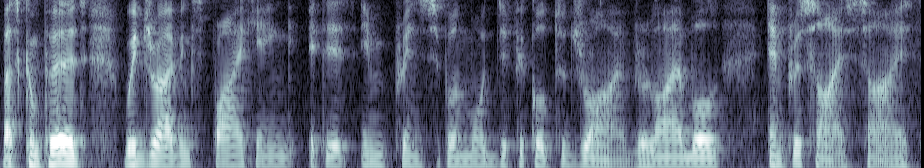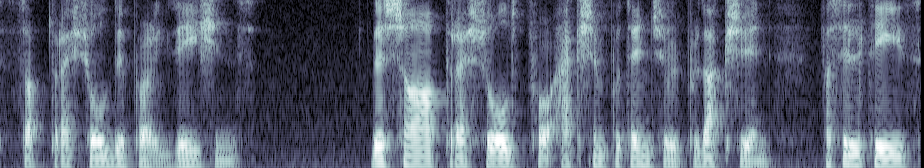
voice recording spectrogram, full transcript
But compared with driving spiking, it is in principle more difficult to drive reliable and precise sized subthreshold depolarizations. The sharp threshold for action potential production facilitates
